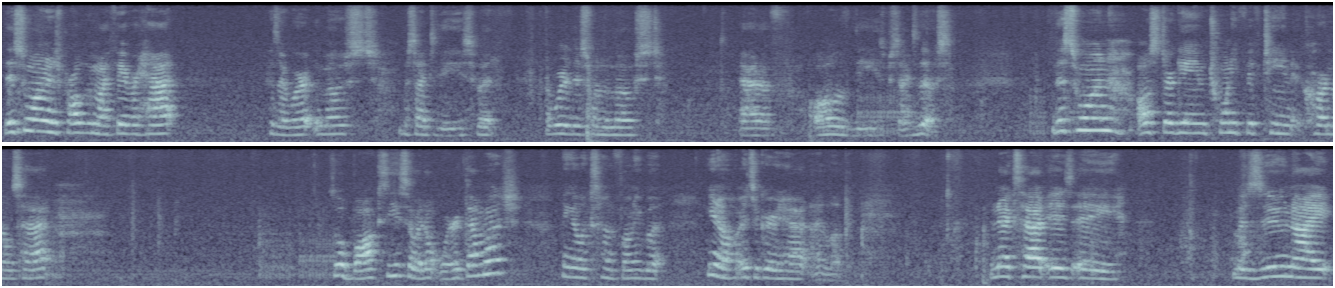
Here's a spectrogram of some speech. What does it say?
This one is probably my favorite hat because I wear it the most, besides these, but I wear this one the most out of all of these besides this. This one, All-Star Game 2015 Cardinals hat. It's a little boxy, so I don't wear it that much. I think it looks kind of funny, but, you know, it's a great hat. I love it. The next hat is a Mizzou Night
